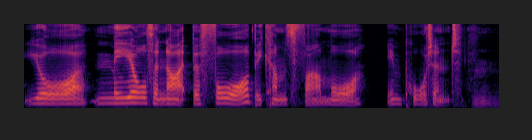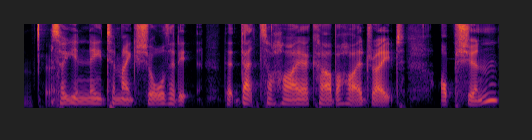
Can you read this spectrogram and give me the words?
your meal the night before becomes far more important. Mm, okay. So you need to make sure that it that that's a higher carbohydrate option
